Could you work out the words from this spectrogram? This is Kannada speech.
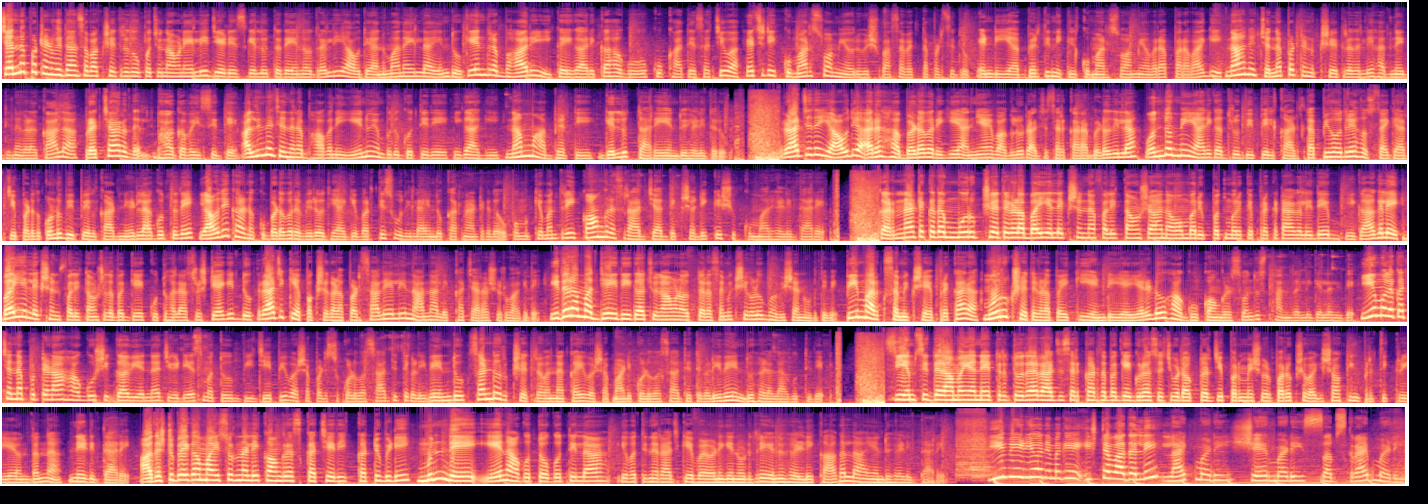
ಚನ್ನಪಟ್ಟಣ ವಿಧಾನಸಭಾ ಕ್ಷೇತ್ರದ ಉಪಚುನಾವಣೆಯಲ್ಲಿ ಜೆಡಿಎಸ್ ಗೆಲ್ಲುತ್ತದೆ ಎನ್ನುವುದರಲ್ಲಿ ಯಾವುದೇ ಅನುಮಾನ ಇಲ್ಲ ಎಂದು ಕೇಂದ್ರ ಭಾರಿ ಕೈಗಾರಿಕಾ ಹಾಗೂ ಉಕ್ಕು ಖಾತೆ ಸಚಿವ ಎಚ್ ಡಿ ಕುಮಾರಸ್ವಾಮಿ ಅವರು ವಿಶ್ವಾಸ ವ್ಯಕ್ತಪಡಿಸಿದರು. ಎನ್ಡಿಎ ಅಭ್ಯರ್ಥಿ ನಿಖಿಲ್ ಕುಮಾರಸ್ವಾಮಿ ಅವರ ಪರವಾಗಿ ನಾನು ಚನ್ನಪಟ್ಟಣ ಕ್ಷೇತ್ರದಲ್ಲಿ ಹದಿನೈದು ದಿನಗಳ ಕಾಲ ಪ್ರಚಾರದಲ್ಲಿ ಭಾಗವಹಿಸಿದ್ದೆ. ಅಲ್ಲಿನ ಜನರ ಭಾವನೆ ಏನು ಎಂಬುದು ಗೊತ್ತಿದೆ. ಹೀಗಾಗಿ ನಮ್ಮ ಅಭ್ಯರ್ಥಿ ಗೆಲ್ಲುತ್ತಾರೆ ಎಂದು ಹೇಳಿದರು. ರಾಜ್ಯದ ಯಾವುದೇ ಅರ್ಹ ಬಡವರಿಗೆ ಅನ್ಯಾಯವಾಗಲು ರಾಜ್ಯ ಸರ್ಕಾರ ಬಿಡೋದಿಲ್ಲ. ಒಂದೊಮ್ಮೆ ಯಾರಿಗಾದರೂ ಬಿಪಿಎಲ್ ಕಾರ್ಡ್ ತಪ್ಪಿ ಹೋದರೆ ಹೊಸದಾಗಿ ಅರ್ಜಿ ಪಡೆದುಕೊಂಡು ಬಿಪಿಎಲ್ ಕಾರ್ಡ್ ನೀಡಲಾಗುತ್ತದೆ. ಯಾವುದೇ ಕಾರಣಕ್ಕೂ ಬಡವರ ವಿರೋಧಿಯಾಗಿ ವರ್ತಿಸುವುದಿಲ್ಲ ಎಂದು ಕರ್ನಾಟಕದ ಉಪಮುಖ್ಯಮಂತ್ರಿ, ಕಾಂಗ್ರೆಸ್ ರಾಜ್ಯಾಧ್ಯಕ್ಷ ಡಿಕೆ ಶಿವಕುಮಾರ್ ಹೇಳಿದ್ದಾರೆ. ಕರ್ನಾಟಕದ ಮೂರು ಕ್ಷೇತ್ರಗಳ ಬೈ ಎಲೆಕ್ಷನ್ನ ಫಲಿತಾಂಶ ನವೆಂಬರ್ ಇಪ್ಪತ್ಮೂರಕ್ಕೆ ಪ್ರಕಟ ಆಗಲಿದೆ ಈಗಾಗಲೇ ಬೈ ಎಲೆಕ್ಷನ್ ಫಲಿತಾಂಶದ ಬಗ್ಗೆ ಕುತೂಹಲ ಸೃಷ್ಟಿಯಾಗಿದ್ದು, ರಾಜಕೀಯ ಪಕ್ಷಗಳ ಪಡಸಾಲೆಯಲ್ಲಿ ನಾನಾ ಲೆಕ್ಕಾಚಾರ ಶುರುವಾಗಿದೆ. ಇದರ ಮಧ್ಯೆ ಇದೀಗ ಚುನಾವಣೋತ್ತರ ಸಮೀಕ್ಷೆಗಳು ಭವಿಷ್ಯ ನುಡಿದಿವೆ. ಪಿ ಮಾರ್ಕ್ ಸಮೀಕ್ಷೆಯ ಪ್ರಕಾರ ಮೂರು ಕ್ಷೇತ್ರಗಳ ಪೈಕಿ ಎನ್ಡಿಎ ಎರಡು ಹಾಗೂ ಕಾಂಗ್ರೆಸ್ ಒಂದು ಸ್ಥಾನದಲ್ಲಿ ಗೆಲ್ಲಲಿದೆ. ಈ ಮೂಲಕ ಚನ್ನಪಟ್ಟಣ ಹಾಗೂ ಶಿಗ್ಗಾವಿಯನ್ನ ಜೆಡಿಎಸ್ ಮತ್ತು ಬಿಜೆಪಿ ವಶಪಡಿಸಿಕೊಳ್ಳುವ ಸಾಧ್ಯತೆಗಳಿವೆ ಎಂದು, ಸಂಡೂರು ಕ್ಷೇತ್ರವನ್ನ ಕೈವಶ ಮಾಡಿಕೊಳ್ಳುವ ಸಾಧ್ಯತೆಗಳಿವೆ ಎಂದು ಹೇಳಲಾಗುತ್ತಿದೆ. ಸಿಎಂ ಸಿದ್ದರಾಮಯ್ಯ ನೇತೃತ್ವದ ರಾಜ್ಯ ಸರ್ಕಾರದ ಬಗ್ಗೆ ಗೃಹ ಸಚಿವ ಡಾಕ್ಟರ್ ಜಿ ಪರಮೇಶ್ವರ್ ಪರೋಕ್ಷವಾಗಿ ಶಾಕಿಂಗ್ ಪ್ರತಿಕ್ರಿಯೆಯೊಂದನ್ನು ನೀಡಿದ್ದಾರೆ. ಆದಷ್ಟು ಬೇಗ ಮೈಸೂರಿನಲ್ಲಿ ಕಾಂಗ್ರೆಸ್ ಕಚೇರಿ ಕಟ್ಟುಬಿಡಿ. ಮುಂದೆ ಏನಾಗುತ್ತೋ ಗೊತ್ತಿಲ್ಲ. ಇವತ್ತಿನ ರಾಜಕೀಯ ಬೆಳವಣಿಗೆ ನೋಡಿದ್ರೆ ಏನು ಹೇಳಲಿಕ್ಕಾಗಲ್ಲ ಎಂದು ಹೇಳಿದ್ದಾರೆ. ಈ ವಿಡಿಯೋ ನಿಮಗೆ ಇಷ್ಟವಾದಲ್ಲಿ ಲೈಕ್ ಮಾಡಿ, ಶೇರ್ ಮಾಡಿ, ಸಬ್ಸ್ಕ್ರೈಬ್ ಮಾಡಿ.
